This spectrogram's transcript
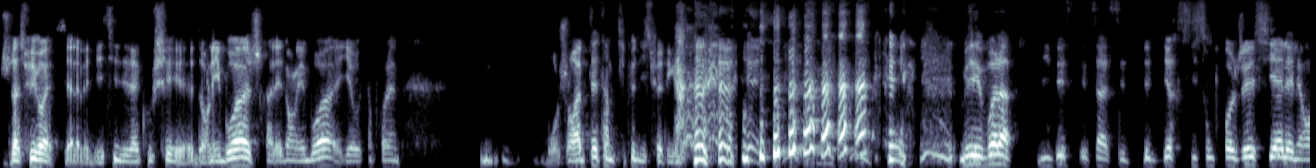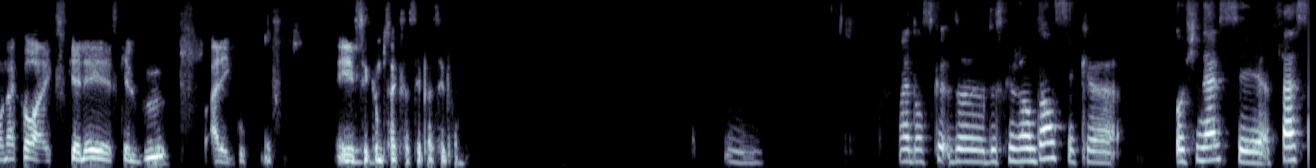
je, la suivrais. Si elle avait décidé d'accoucher dans les bois, je serais allé dans les bois, il n'y a aucun problème. Bon, j'aurais peut-être un petit peu dissuadé. mais voilà, l'idée c'était ça, c'est de dire si son projet, si elle, elle est en accord avec ce qu'elle est, ce qu'elle veut, allez, go, on fonce. Et c'est comme ça que ça s'est passé pour moi. Mmh. Ouais, dans ce que, de, de ce que j'entends, c'est que au final, c'est face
